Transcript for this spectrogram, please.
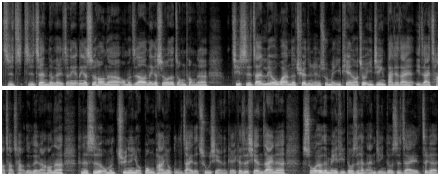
执执政，对不对？就那个那个时候呢，我们知道那个时候的总统呢。其实，在六万的确诊人数每一天哦，就已经大家在一直在吵吵吵，对不对？然后呢，甚至是我们去年有崩盘、有股灾的出现，OK。可是现在呢，所有的媒体都是很安静，都是在这个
